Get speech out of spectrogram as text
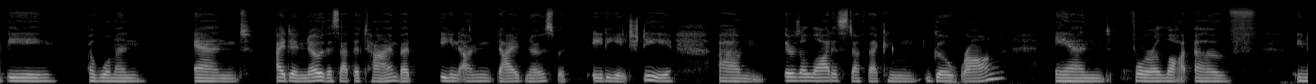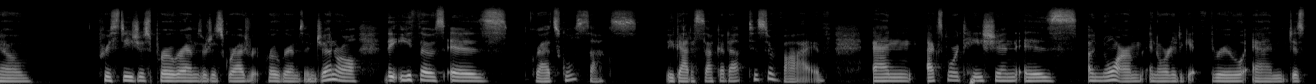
being a woman. And I didn't know this at the time, but being undiagnosed with ADHD, um, there's a lot of stuff that can go wrong. And for a lot of, you know, prestigious programs or just graduate programs in general, the ethos is grad school sucks. You got to suck it up to survive. And exploitation is a norm in order to get through and just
